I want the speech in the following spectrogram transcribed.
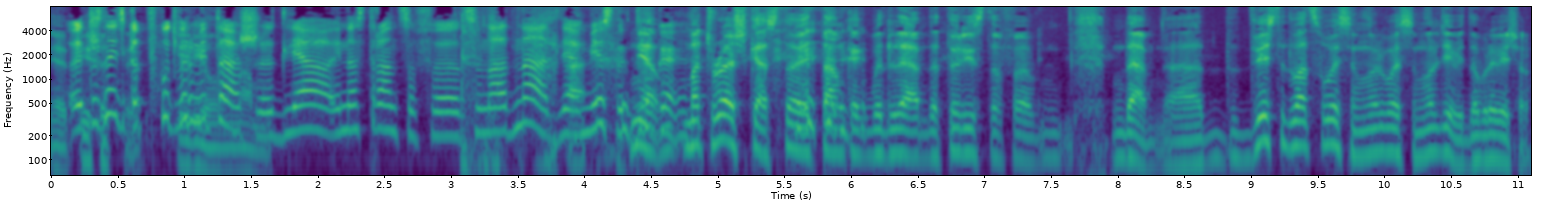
э, Это, знаете, как э, вход в Эрмитаж. нам. Для иностранцев э, цена одна, для местных Не, другая. матрешка стоит там как бы для туристов. э, Да, А, 228 08 09, добрый вечер.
